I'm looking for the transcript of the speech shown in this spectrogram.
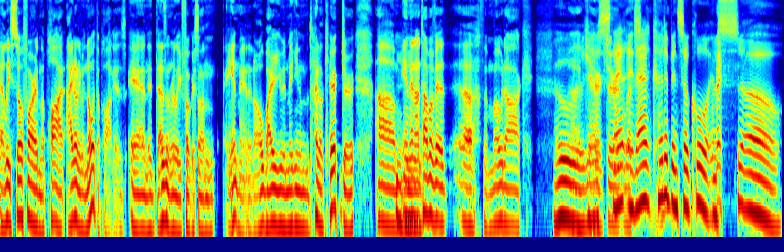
at least so far in the plot i don't even know what the plot is and it doesn't really focus on ant-man at all why are you even making him the title character um and then Mhm. on top of it uh the MODOK Oh, uh, yes. character that, looks- that could have been so cool. It was Right. so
